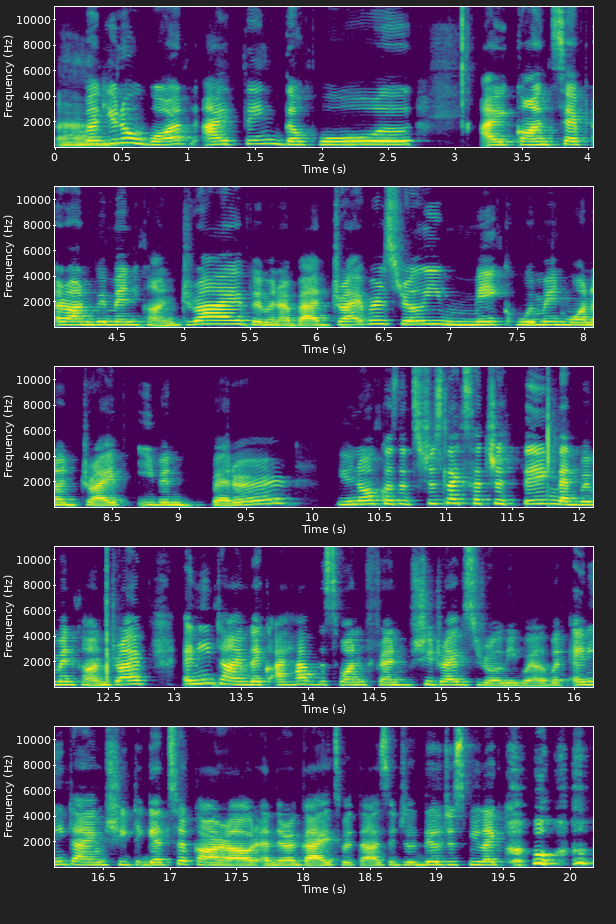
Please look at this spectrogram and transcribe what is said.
Um, but you know what? I think the whole I concept around women can't drive, women are bad drivers really make women want to drive even better. You know, because it's just like such a thing that women can't drive. Anytime, like I have this one friend, she drives really well, but anytime she t- gets her car out and there are guys with us, just, they'll just be like, oh,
